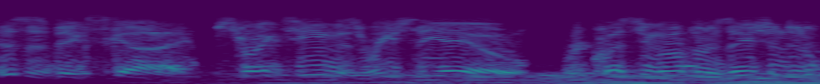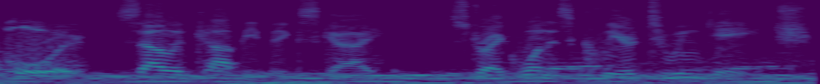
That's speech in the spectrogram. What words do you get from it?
This is Big Sky. Strike team has reached the AO. Requesting authorization to deploy. Solid copy, Big Sky. Strike 1 is cleared to engage.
